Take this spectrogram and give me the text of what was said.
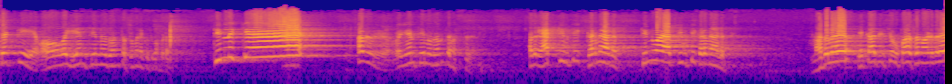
ಶಕ್ತಿ ಓ ಏನ್ ತಿನ್ನೋದು ಅಂತ ಸುಮ್ಮನೆ ಕುತ್ಕೊಂಡ್ಬಿಡುತ್ತೆ. ತಿನ್ನಲಿಕ್ಕೆ ಅದು ಏನ್ ತಿನ್ನೋದು ಅಂತ ಅನಿಸ್ತದೆ. ಅದರ ಆಕ್ಟಿವಿಟಿ ಕಡಿಮೆ ಆಗತ್ತೆ. ತಿನ್ನುವ ಆಕ್ಟಿವಿಟಿ ಕಡಿಮೆ ಆಗತ್ತೆ. ಮೊದಲು ಏಕಾದಶಿ ಉಪವಾಸ ಮಾಡಿದ್ರೆ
